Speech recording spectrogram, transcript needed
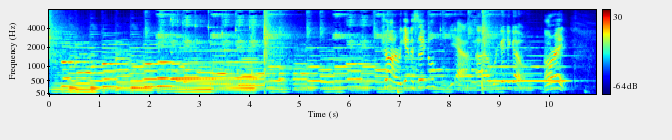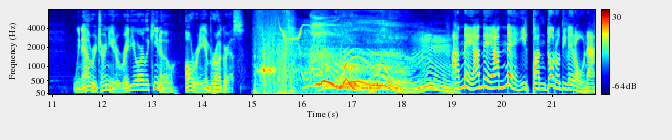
Sean, are we getting a signal? Yeah, uh, we're good to go. All right. We now return you to Radio Arlecchino, already in progress. A me, a me, a me il Pandoro di Verona.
